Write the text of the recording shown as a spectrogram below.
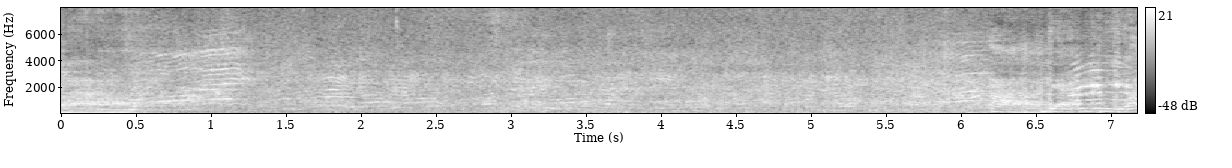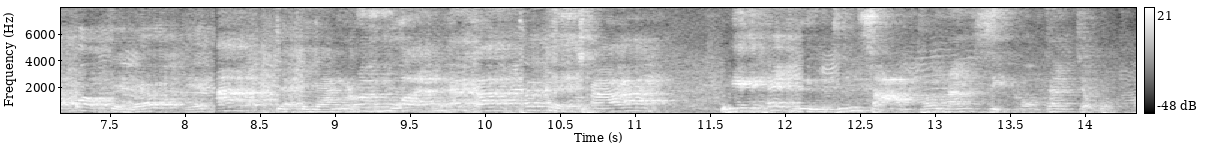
อ่าอ่าหลังจากพิธีรับมอบเสร็จแล้วเดี๋ยวจักรยานรางวัลนะครับ ถ้าเกิดช้า เพียงแค่หนึ่งถึงสามเท่านั้นสิทธิ์ของท่านจะหมดไป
